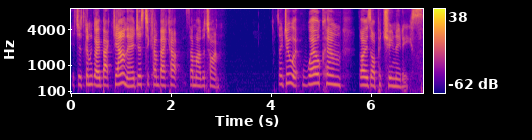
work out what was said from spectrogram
it's just gonna go back down there just to come back up some other time. So do it. Welcome those opportunities.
